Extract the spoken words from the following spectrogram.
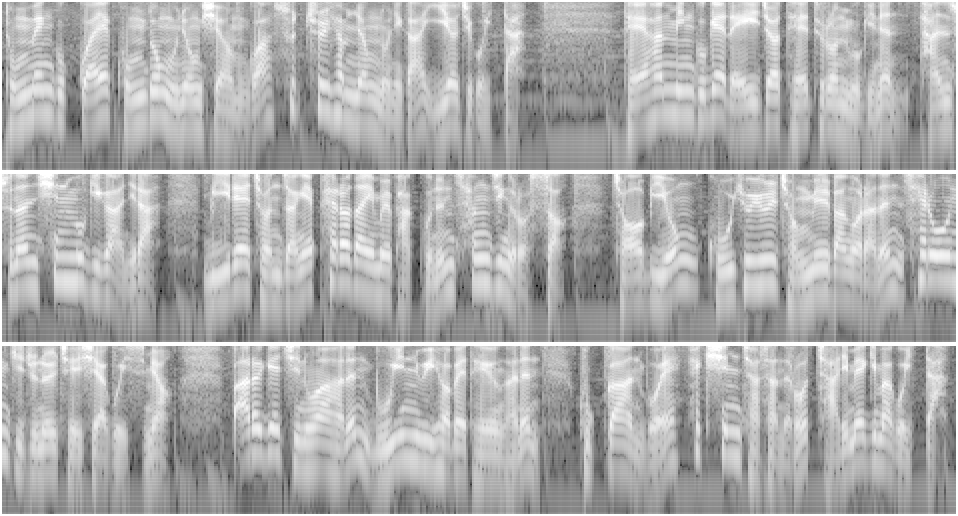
동맹국과의 공동 운용 시험과 수출 협력 논의가 이어지고 있다. 대한민국의 레이저 대드론 무기는 단순한 신무기가 아니라 미래 전장의 패러다임을 바꾸는 상징으로서 저비용 고효율 정밀 방어라는 새로운 기준을 제시하고 있으며 빠르게 진화하는 무인 위협에 대응하는 국가 안보의 핵심 자산으로 자리매김하고 있다.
